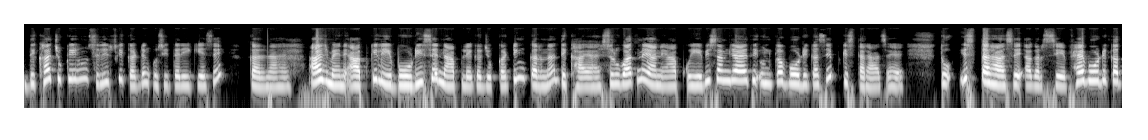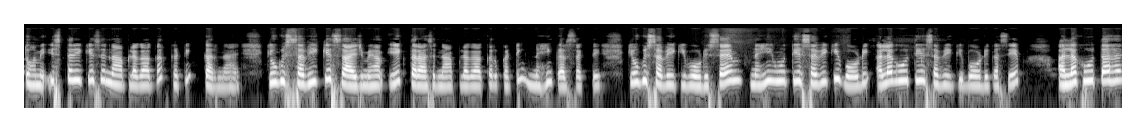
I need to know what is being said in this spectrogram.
दिखा चुकी हूँ। स्लीव्स की कटिंग उसी तरीके से करना है। आज मैंने आपके लिए बॉडी से नाप लेकर जो कटिंग करना दिखाया है, शुरुआत में यानी आपको ये भी समझाया थी उनका बॉडी का शेप किस तरह से है। तो इस तरह से अगर शेप है बॉडी का तो हमें इस तरीके से नाप लगाकर कटिंग करना है, क्योंकि सभी के साइज़ में हम एक तरह से नाप लगाकर कटिंग नहीं कर सकते, क्योंकि सभी की बॉडी सेम नहीं होती है, सभी की बॉडी अलग होती है, सभी की बॉडी का शेप अलग होता है।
